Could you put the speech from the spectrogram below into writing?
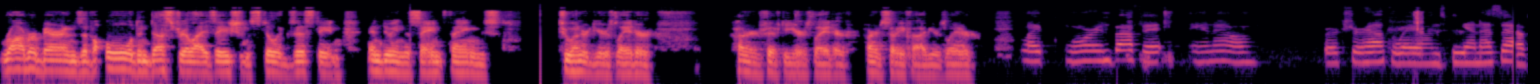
robber barons of old industrialization still existing and doing the same things 200 years later, 150 years later, 175 years later like Warren Buffett, you know, Berkshire Hathaway owns BNSF.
